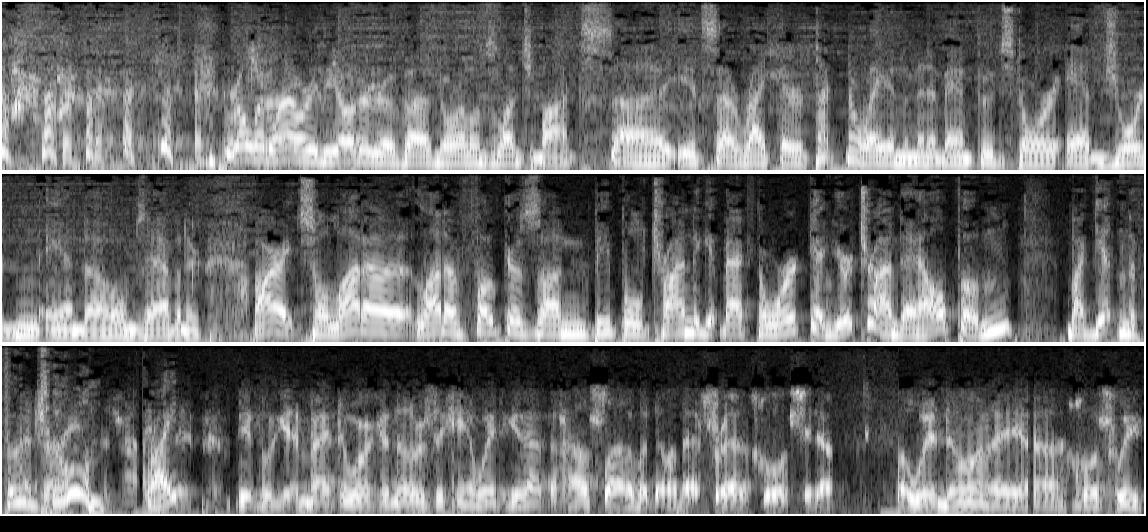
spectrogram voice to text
Roland Lowry, the owner of uh, New Orleans Lunchbox. Uh, it's uh, right there tucked away in the Minuteman Food Store at Jordan and uh, Holmes Avenue. All right, so a lot of lot of focus on people trying to get back to work, and you're trying to help them by getting the food That's to right. them, That's right? People getting back to work and notice they can't wait to get out of the house. A lot of them are doing that, Fred, of course, you know. But we're doing a, uh, of course, we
